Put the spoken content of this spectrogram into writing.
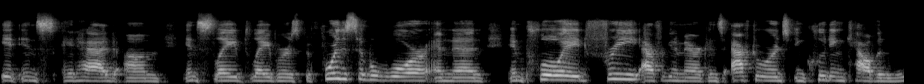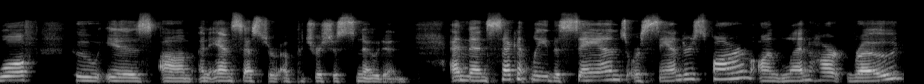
It, ins- it had um, enslaved laborers before the Civil War and then employed free African Americans afterwards, including Calvin Wolfe, who is um, an ancestor of Patricia Snowden. And then secondly, the Sands or Sanders Farm on Lenhart Road,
